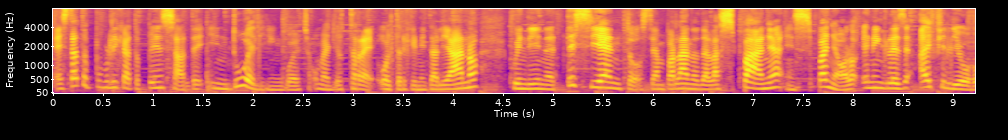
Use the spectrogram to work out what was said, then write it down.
È stato pubblicato, pensate, in due lingue, cioè- o meglio tre, oltre che in italiano. Quindi in Tessiento stiamo parlando della Spagna, in spagnolo, e in inglese I Feel You,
